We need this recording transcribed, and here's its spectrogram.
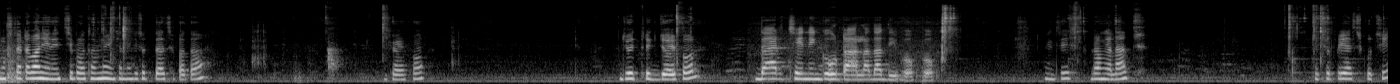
মশলাটা বানিয়ে নিচ্ছি প্রথমে এখানে কিছু তেজপাতা জয়ফল জৈত্রিক জয়ফল। দারচিনি গোটা আলাদা দিব। রঙ এলাচ কিছু পেঁয়াজ কুচি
